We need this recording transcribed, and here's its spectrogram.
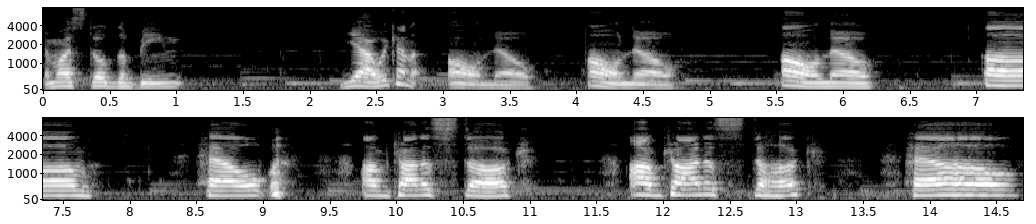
Am I still the bean? Yeah, we kind of, oh, no. Oh, no. Oh, no. Um, help. I'm kind of stuck. I'm kind of stuck. Help.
